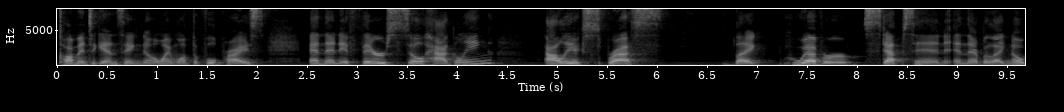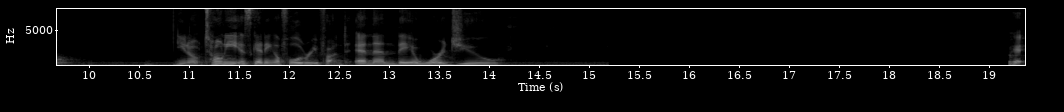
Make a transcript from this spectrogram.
comment again saying, no, I want the full price. And then if they're still haggling, AliExpress, like whoever, steps in and they'll be like, nope, you know, Toni is getting a full refund and then they award you Okay.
